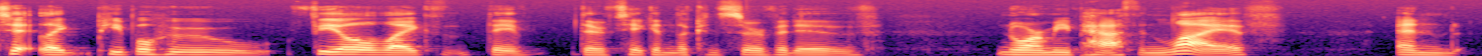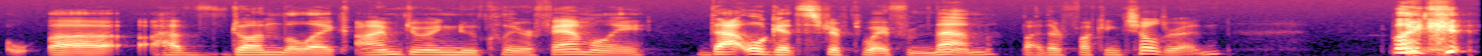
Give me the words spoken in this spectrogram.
to like people who feel like they've they've taken the conservative normie path in life and uh, have done the like I'm doing nuclear family that will get stripped away from them by their fucking children like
